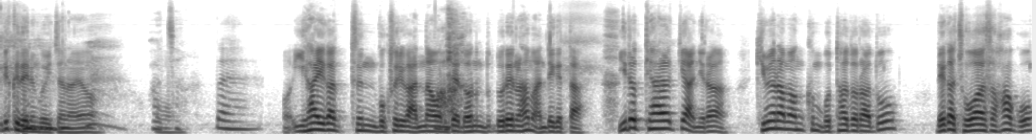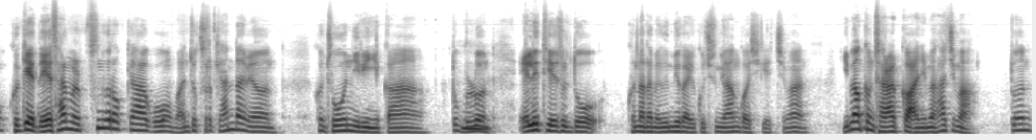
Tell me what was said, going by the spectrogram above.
이렇게 되는 거 있잖아요. 맞아. 네. 어, 이하이 같은 목소리가 안 나오는데 너는 노- 노래는 하면 안 되겠다. 이렇게 할 게 아니라 김연아만큼 못하더라도 내가 좋아서 하고 그게 내 삶을 풍요롭게 하고 만족스럽게 한다면 그건 좋은 일이니까 또 물론 엘리트 예술도 그 나름의 의미가 있고 중요한 것이겠지만 이만큼 잘할 거 아니면 하지 마 또는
